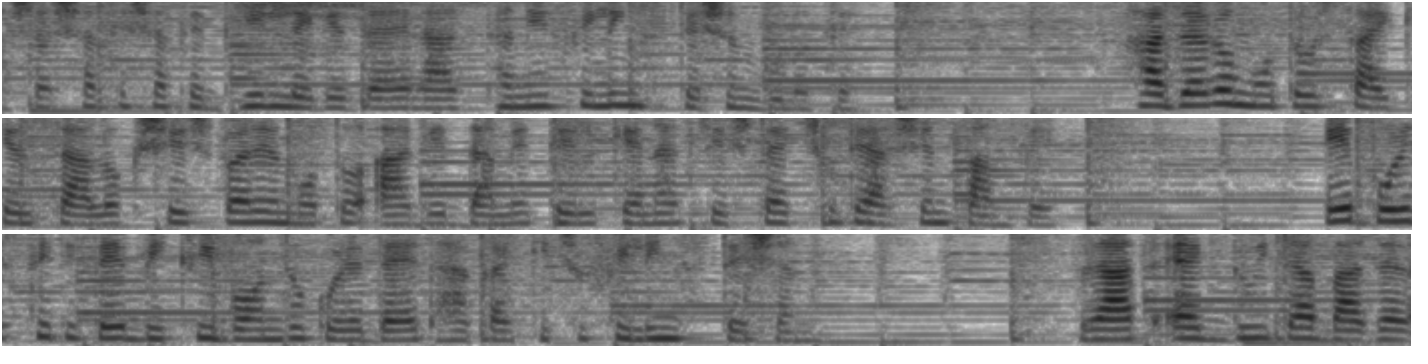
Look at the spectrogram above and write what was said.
আসার সাথে সাথে ভিড় লেগে যায় রাজধানীর ফিলিং স্টেশনগুলোতে। হাজারো মোটর সাইকেল চালক শেষবারের মতো আগের দামে তেল কেনার চেষ্টায় ছুটে আসেন পাম্পে। এ পরিস্থিতিতে বিক্রি বন্ধ করে দেয় ঢাকার কিছু ফিলিং স্টেশন। রাত এক দুইটা বাজার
